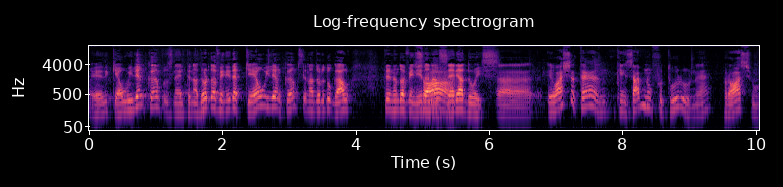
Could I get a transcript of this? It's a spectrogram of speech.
Ele que é o William Campos, né? Ele treinador da Avenida, que é o William Campos, treinador do Galo, treinando a Avenida Só, na Série A2. Uh, eu acho até, quem sabe no futuro, né, próximo,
